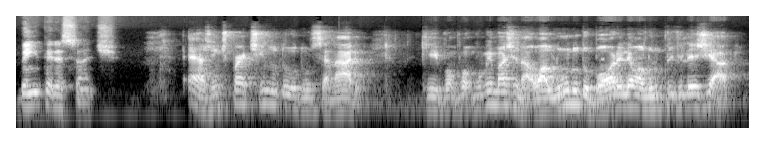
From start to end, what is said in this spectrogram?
bem interessante. É, a gente partindo do, do cenário que, vamos imaginar, o aluno do Bora ele é um aluno privilegiado.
